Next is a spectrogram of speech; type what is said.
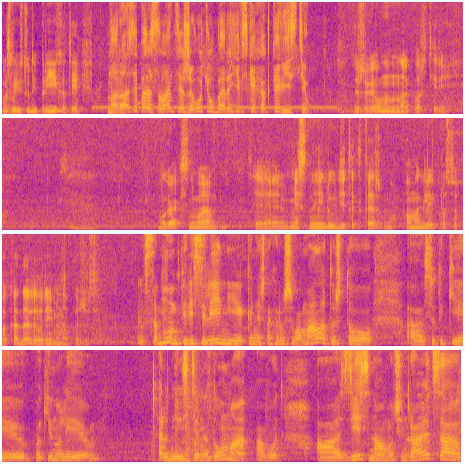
можливість туди приїхати. Наразі переселенці живуть у берегівських активістів. Живем на квартире. Ну как, снимаем. Э, Местные люди, так скажем, помогли, просто пока дали временно пожить. В самом переселении, конечно, хорошего мало. То, что все-таки покинули родные стены дома, а вот а здесь нам очень нравится.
